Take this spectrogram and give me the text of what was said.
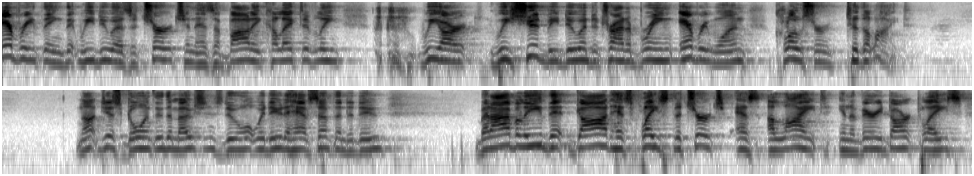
everything that we do as a church and as a body collectively we are we should be doing to try to bring everyone closer to the light. Not just going through the motions, doing what we do to have something to do. But I believe that God has placed the church as a light in a very dark place.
